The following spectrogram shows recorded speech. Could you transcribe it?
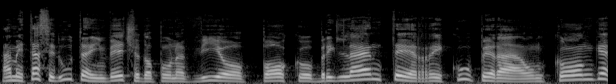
A metà seduta invece, dopo un avvio poco brillante, recupera Hong Kong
